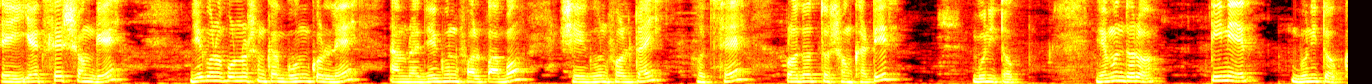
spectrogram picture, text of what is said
এই এক্সের সঙ্গে যে কোনো পূর্ণ সংখ্যা গুণ করলে আমরা যে গুণফল পাব, সেই গুণফলটাই হচ্ছে প্রদত্ত সংখ্যাটির গুণিতক। যেমন ধরো, তিনের গুণিতক।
